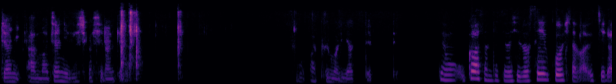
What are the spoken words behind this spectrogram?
ジャニあ、まあ、ジャニーズしか知らんけど。そう、あつ森やってるって。でも、お母さんたちの指導成功したわ、うちら。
